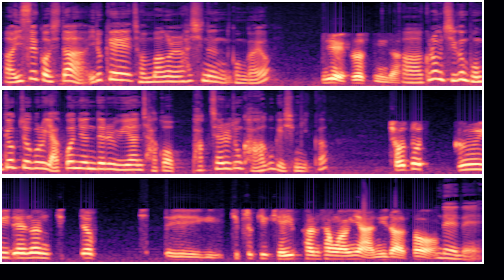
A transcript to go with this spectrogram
아, 있을 것이다. 이렇게 전망을 하시는 건가요? 예, 그렇습니다. 아, 그럼 지금 본격적으로 야권 연대를 위한 작업, 박차를 좀 가하고 계십니까? 저도 그 일에는 직접 이, 깊숙이 개입한 상황이 아니라서 네네.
